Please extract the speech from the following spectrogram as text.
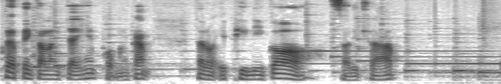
เพื่อเป็นกำลังใจให้ผมนะครับสำหรับอีพีนี้ก็สวัสดีครับ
